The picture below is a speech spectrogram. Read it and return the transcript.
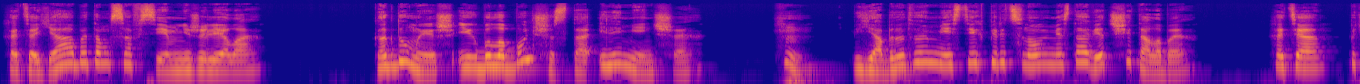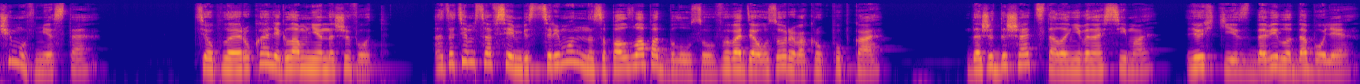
хотя я об этом совсем не жалела. «Как думаешь, их было больше ста или меньше?» «Хм...» Я бы на твоем месте их перед сном вместо овец считала бы. Хотя, почему вместо? Теплая рука легла мне на живот, а затем совсем бесцеремонно заползла под блузу, выводя узоры вокруг пупка. Даже дышать стало невыносимо, легкие сдавило до боли.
